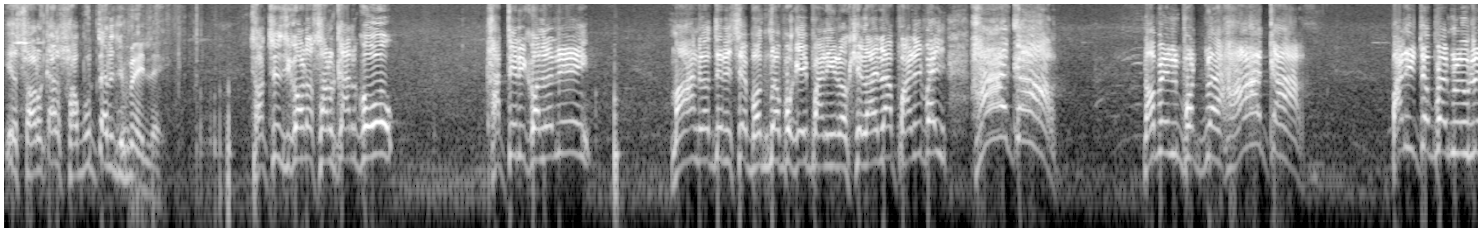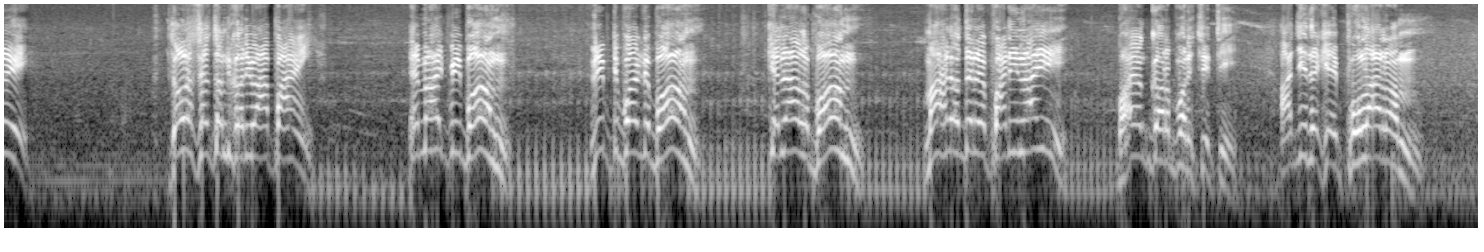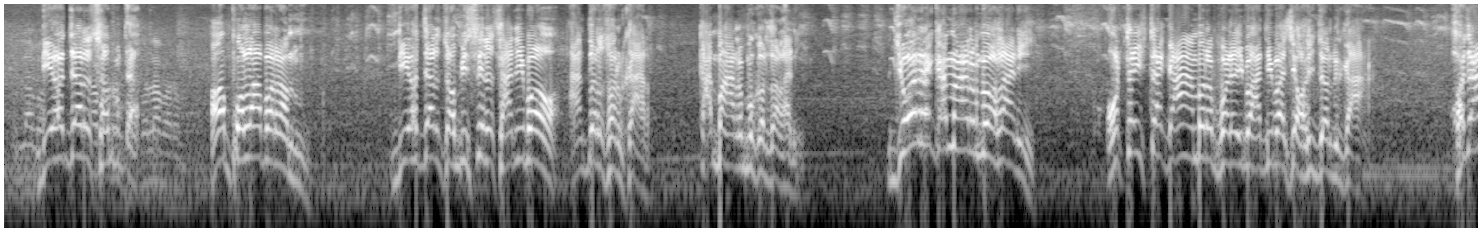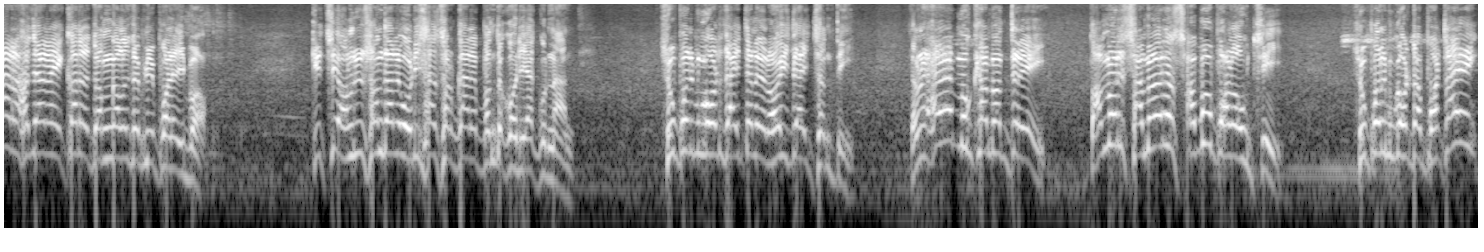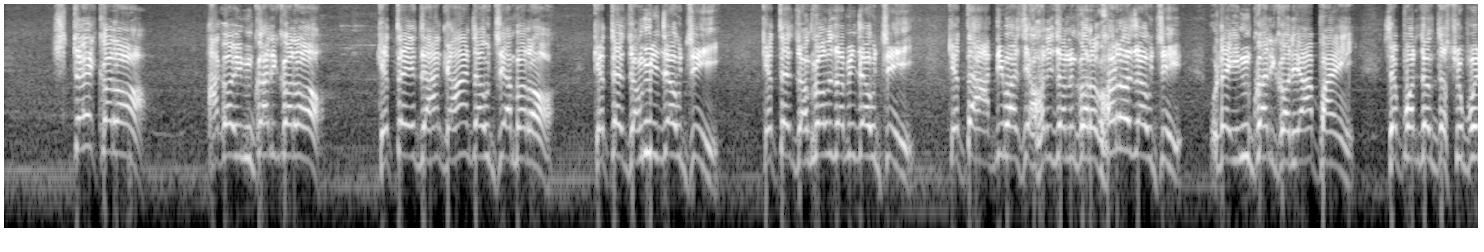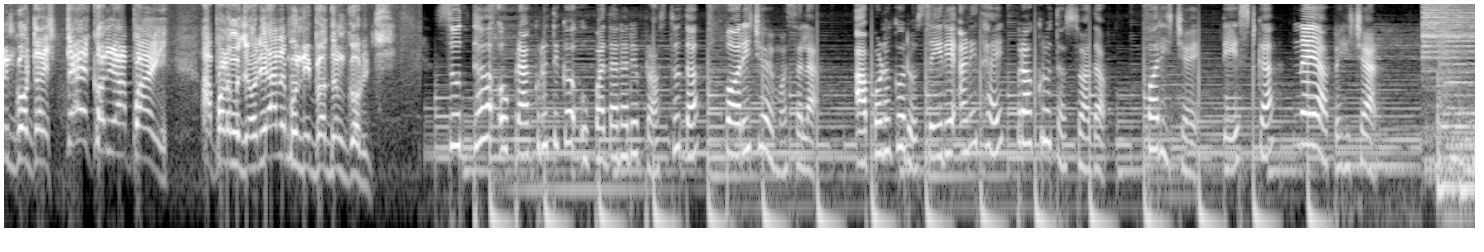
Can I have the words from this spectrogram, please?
ये सरकार सबुतर झुमेले छत्तीसगढ़ सरकार को खातिर कलेनी महानदी से बंध पकई पानी रखिला पानी पाई हाहाकार नवीन पट्टनायक हाहाकार पानी टोपे मिलुनी ଜଳସେଚନ କରିବା ପାଇଁ ଏମ୍ ଆଇ ପି ବନ୍ଦ ଲିଫ୍ଟ ପଏଣ୍ଟ ବନ୍ଦ କେନାଲ ବନ୍ଦ ମହାନଦୀରେ ପାଣି ନାହିଁ ଭୟଙ୍କର ପରିସ୍ଥିତି ଆଜି ଦେଖେ ପୋଲାରମ ଦୁଇ ହଜାର ହଁ ପୋଲାବରମ। ଦୁଇ ହଜାର ଚବିଶରେ ସାରିବ ଆନ୍ଧ୍ର ସରକାର। କାମ ଆରମ୍ଭ କରିଦେଲାଣି। ଜୋରରେ କାମ ଆରମ୍ଭ ହେଲାଣି। ଅଠେଇଶଟା ଗାଁ ଆମର ପଳେଇବ ଆଦିବାସୀ ହରିଜନ ଗାଁ। ହଜାର ହଜାର ଏକର ଜଙ୍ଗଲ ଜମି ପଳେଇବ। କିଛି ଅନୁସନ୍ଧାନ ଓଡ଼ିଶା ସରକାର ଏପର୍ଯ୍ୟନ୍ତ କରିବାକୁ ନାହାନ୍ତି। ସୁପ୍ରିମକୋର୍ଟ ଯାଇଥିଲେ ରହିଯାଇଛନ୍ତି। ତେଣୁ ହେ ମୁଖ୍ୟମନ୍ତ୍ରୀ ତମର ସମୟରେ ସବୁ ପଳଉଛି। ସୁପ୍ରିମକୋର୍ଟ ପଠାଇ ଷ୍ଟେ କର। ଆଗ ଇନକ୍ୱାରି କର। କେତେ ଗାଁ ଯାଉଛି ଆମର? କେତେ ଜମି ଯାଉଛି? କେତେ ଜଙ୍ଗଲ ଜମି ଯାଉଛି? କେତେ ଆଦିବାସୀ ହରିଜନଙ୍କର ଘର ଯାଉଛି? ଗୋଟେ ଇନକ୍ୱାରି କରିବା ପାଇଁ ସେ ପର୍ଯ୍ୟନ୍ତ ସୁପ୍ରିମକୋର୍ଟରେ ଷ୍ଟେ କରିବା ପାଇଁ ଆପଣଙ୍କ ଜରିଆରେ ମୁଁ ନିବେଦନ କରୁଛି। ଶୁଦ୍ଧ ଓ ପ୍ରାକୃତିକ ଉପାଦାନରେ ପ୍ରସ୍ତୁତ ପରିଚୟ ମସଲା। ଆପଣଙ୍କ ରୋଷେଇରେ ଆଣିଥାଏ ପ୍ରକୃତ ସ୍ୱାଦ। ପରିଚୟ ଟେଷ୍ଟ କା ନୟା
